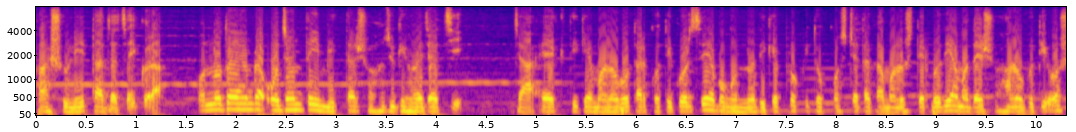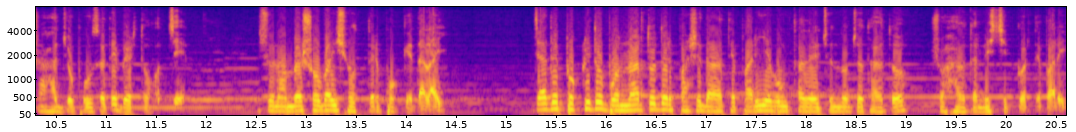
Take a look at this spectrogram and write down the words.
বা শুনি তা যাচাই করা। অন্যথায় আমরা অজান্তেই মিথ্যার সহযোগী হয়ে যাচ্ছি, যা একদিকে মানবতার ক্ষতি করছে এবং অন্যদিকে প্রকৃত কষ্টে থাকা মানুষদের প্রতি আমাদের সহানুভূতি ও সাহায্য পৌঁছাতে ব্যর্থ হচ্ছে। শুন, আমরা সবাই সত্যের পক্ষে দাঁড়াই। যাতে প্রকৃত বন্যার্থদের পাশে দাঁড়াতে পারি এবং তাদের জন্য যথাযথ সহায়তা নিশ্চিত করতে পারি।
